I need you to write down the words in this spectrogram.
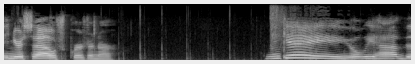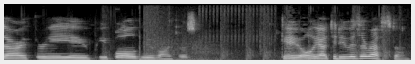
In your cells, prisoner. Okay, all we have there are three people who want to. Okay, all we have to do is arrest them.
